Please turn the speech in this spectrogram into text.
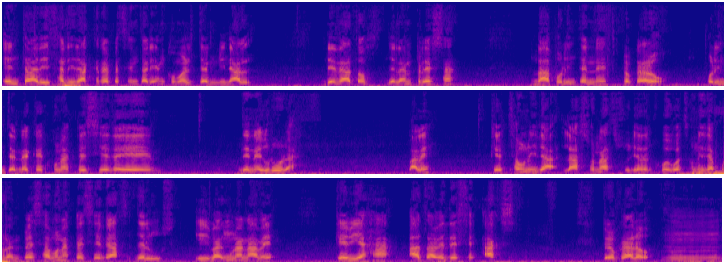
entradas y salidas que representarían como el terminal de datos de la empresa, va por internet, pero claro, por internet que es una especie de, de negrura, ¿vale? Que está unida, la zona suya del juego está unida por la empresa a una especie de de luz y va en una nave que viaja a través de ese axe. Pero claro, mm,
